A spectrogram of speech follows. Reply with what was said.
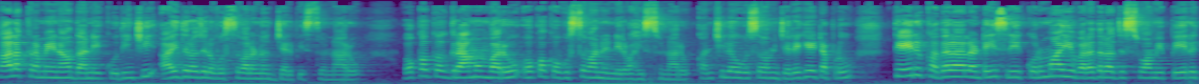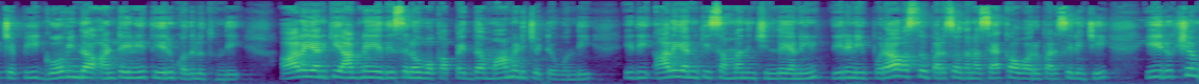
కాలక్రమేణా దాన్ని కుదించి ఐదు రోజుల ఉత్సవాలను జరిపిస్తున్నారు. ఒక్కొక్క గ్రామం వారు ఒక్కొక్క ఉత్సవాన్ని నిర్వహిస్తున్నారు. కంచిలో ఉత్సవం జరిగేటప్పుడు తేరు కదలాలంటే శ్రీ కుర్మాయి వరదరాజస్వామి పేరు చెప్పి గోవింద అంటేనే తేరు కదులుతుంది. ఆలయానికి ఆగ్నేయ దిశలో ఒక పెద్ద మామిడి చెట్టు ఉంది. ఇది ఆలయానికి సంబంధించిందే అని దీనిని పురావస్తు పరిశోధన శాఖ వారు పరిశీలించి ఈ వృక్షం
